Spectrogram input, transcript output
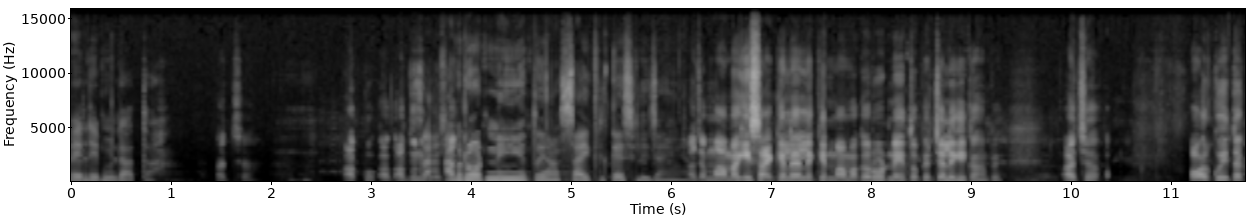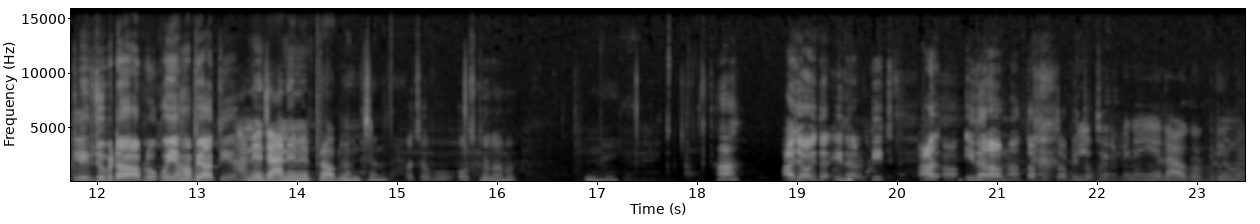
पहले मिला था। अच्छा। आपको आप, आप दोनों के पास अब रोड नहीं है तो यहाँ साइकिल कैसे ले जाएँगे? अच्छा मामा की साइकिल है लेकिन मामा का रोड नहीं तो फिर चलेगी कहाँ पे? अच्छा और कोई तकलीफ़ जो बेटा आप लोगों को यहाँ पे आती है? आने जाने में प्रॉब्लम चलता है। अच्छा वो और उसके अलावा? नहीं। हाँ? आ जाओ इधर इधर टीच आ, आ, इधर आओ ना तब तभी तो। टीचर भी नहीं है लाव गगरी में।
